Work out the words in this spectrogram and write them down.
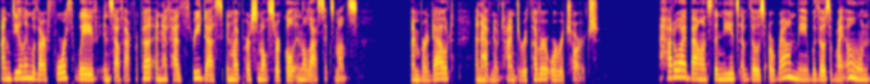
I'm dealing with our fourth wave in South Africa and have had three deaths in my personal circle in the last six months. I'm burned out and have no time to recover or recharge. How do I balance the needs of those around me with those of my own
